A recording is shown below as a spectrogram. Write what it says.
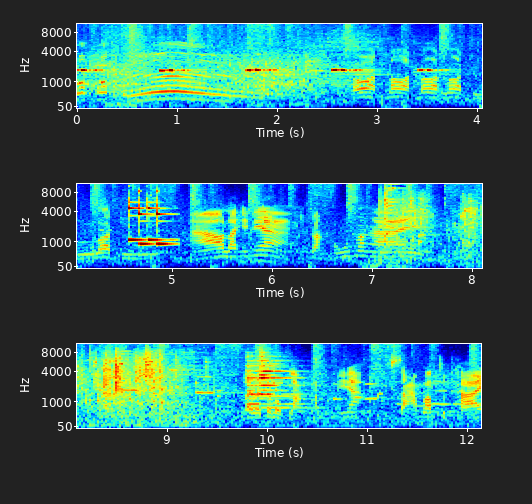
ลบลบเออรอดรอดรอดรอดอยู่รอดอยู่เอาละทีเนี้ยอีกฝั่งนู้นว่าไงเราจะหลบหลังมันเนี้ยอีกสามลำสุดท้าย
